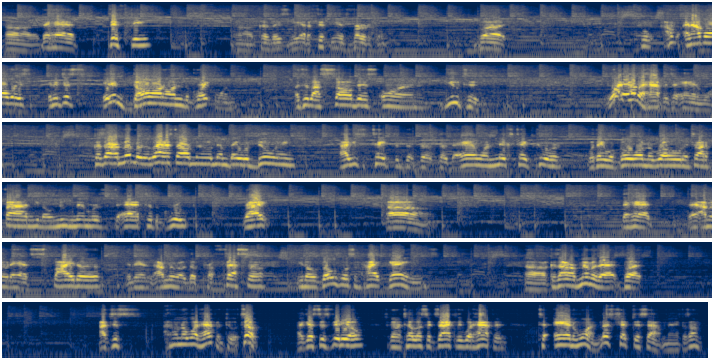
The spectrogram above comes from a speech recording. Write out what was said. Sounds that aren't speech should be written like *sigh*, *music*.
Uh, they had 50 because uh, he had a 50 inch vertical. But for, and I've always and it just it didn't dawn on the great one until I saw this on YouTube. Whatever happened to And One? Because I remember the last I remember them, they were doing. I used to tape the the the, the, the And One mixtape tour where they would go on the road and try to find you know new members to add to the group, right? Uh, they had, I remember they had Spider, and then I remember the Professor. You know, those were some hype games. Because uh, I remember that, but I just I don't know what happened to it. So I guess this video is going to tell us exactly what happened to And One. Let's check this out, man, because I'm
